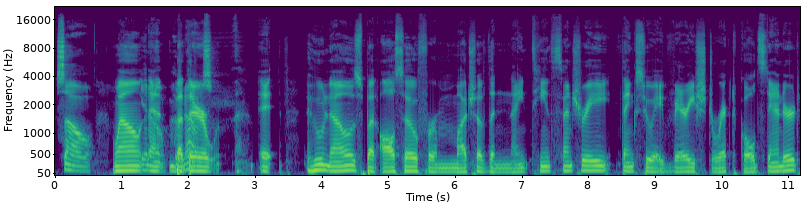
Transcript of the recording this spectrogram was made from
So well you know, and, but knows? there it who knows but also for much of the 19th century thanks to a very strict gold standard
